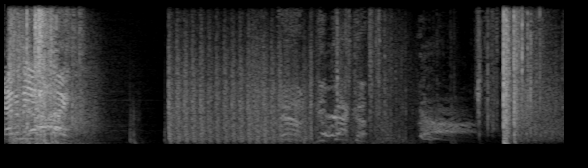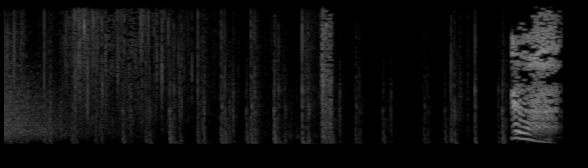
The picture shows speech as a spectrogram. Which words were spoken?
Enemy in sight. Down! Need backup! I'm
